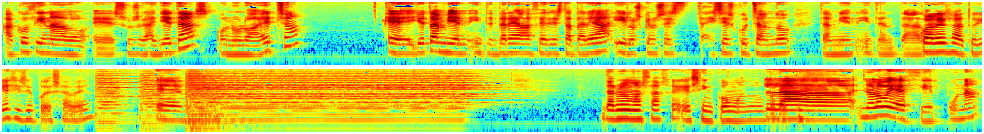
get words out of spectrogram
ha cocinado eh, sus galletas o no lo ha hecho. Eh, yo también intentaré hacer esta tarea y los que nos estáis escuchando también intentad. ¿Cuál es la tuya, si se puede saber? Em, Darme un masaje es incómodo. la... No lo voy a decir. Una,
